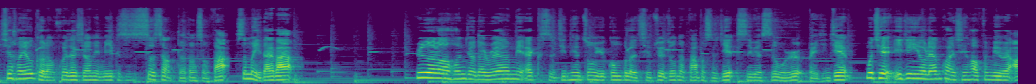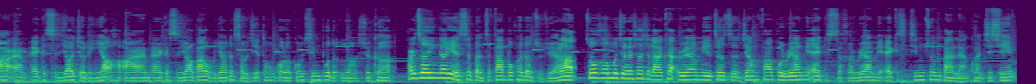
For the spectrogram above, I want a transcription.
其很有可能会在小米 Mix 四上得到首发，拭目以待吧。预热了很久的 Realme X 今天终于公布了其最终的发布时间，四月十五日北京见。目前已经有两款型号，分别为 RMX 幺九零幺和 RMX 幺八五幺的手机通过了工信部的入网许可，而这应该也是本次发布会的主角了。综合目前的消息来看，Realme 这次将发布 Realme X 和 Realme X 青春版两款机型，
